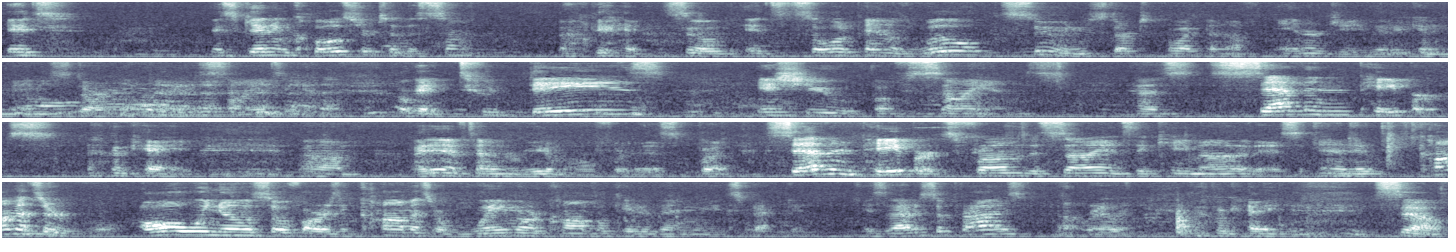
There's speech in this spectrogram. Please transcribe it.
It's, it's getting closer to the sun. Okay, so its solar panels will soon start to collect enough energy that it can maybe start at science again. Okay, today's issue of Science has seven papers. Okay, um, I didn't have time to read them all for this, but seven papers from the science that came out of this. And it, comets are, all we know so far is that comets are way more complicated than we expected. Is that a surprise? Not really. Okay, so.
